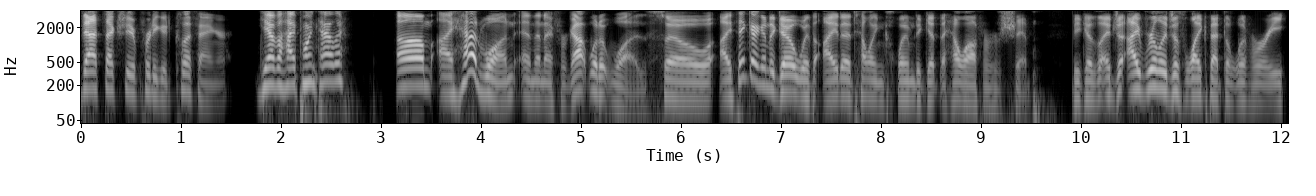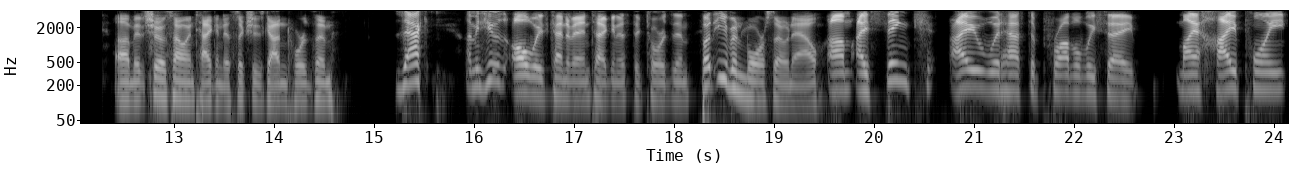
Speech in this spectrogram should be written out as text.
that's actually a pretty good cliffhanger. Do you have a high point, Tyler? Um, I had one, and then I forgot what it was. So I think I'm gonna go with Aida telling Klim to get the hell off of her ship because I, ju- I really just like that delivery. Um, it shows how antagonistic she's gotten towards him, Zach? I mean, she was always kind of antagonistic towards him. but even more so now. Um, I think I would have to probably say my high point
